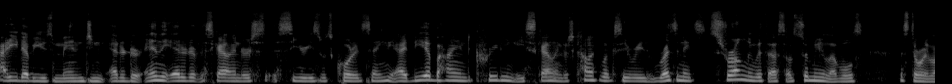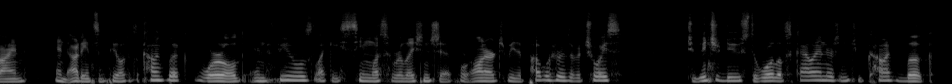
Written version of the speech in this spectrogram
IDW's managing editor and the editor of the Skylanders series was quoted saying, The idea behind creating a Skylanders comic book series resonates strongly with us on so many levels the storyline and audience appeal to the comic book world and feels like a seamless relationship. We're honored to be the publishers of a choice to introduce the world of Skylanders into comic book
